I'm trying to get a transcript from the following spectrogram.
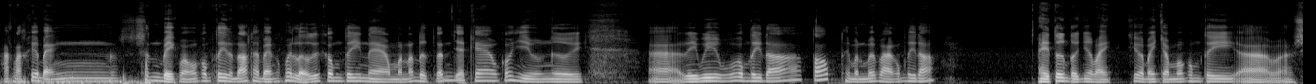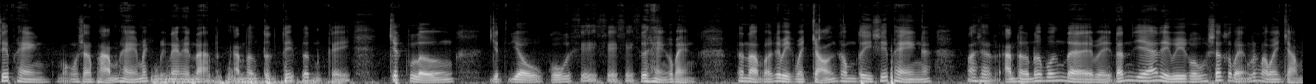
Hoặc là khi bạn xin việc vào một công ty nào đó thì bạn cũng phải lựa cái công ty nào mà nó được đánh giá cao có nhiều người à, review của công ty đó tốt thì mình mới vào công ty đó thì tương tự như vậy khi mà bạn chọn một công ty à, ship hàng một cái sản phẩm hàng made Việt Nam thì nó ảnh hưởng trực tiếp đến cái chất lượng dịch vụ của cái cái cái, cái cửa hàng của bạn. Nên là bởi cái việc mà chọn công ty ship hàng á, nó sẽ ảnh hưởng đến vấn đề về đánh giá review của shop của bạn rất là quan trọng.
